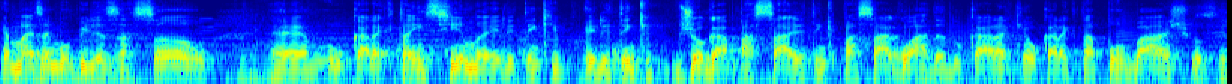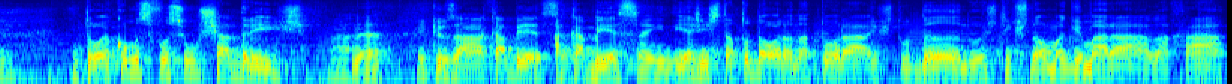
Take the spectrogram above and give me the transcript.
é mais a imobilização. Uhum. É, o cara que está em cima, ele tem, que, ele tem que jogar, passar, ele tem que passar a guarda do cara, que é o cara que está por baixo. Sim. Então é como se fosse um xadrez, ah, né? Tem que usar a cabeça. A cabeça. E a gente está toda hora na Torá, estudando, a gente tem que estudar uma Guemará, Lahá.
